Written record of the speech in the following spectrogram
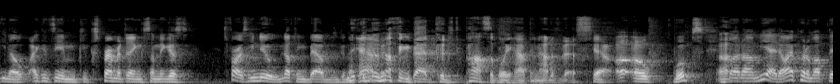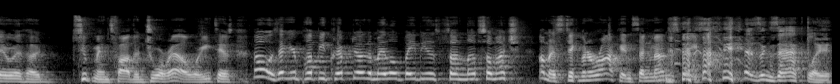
you know, I can see him experimenting something because, as far as he knew, nothing bad was going to happen. nothing bad could possibly happen out of this. Yeah. Uh oh. Whoops. Uh-huh. but um, yeah. No, I put him up there with uh, Superman's father, Jor-El, where he says, "Oh, is that your puppy Krypto that my little baby son loves so much? I'm going to stick him in a rocket and send him out into space." yes, exactly.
